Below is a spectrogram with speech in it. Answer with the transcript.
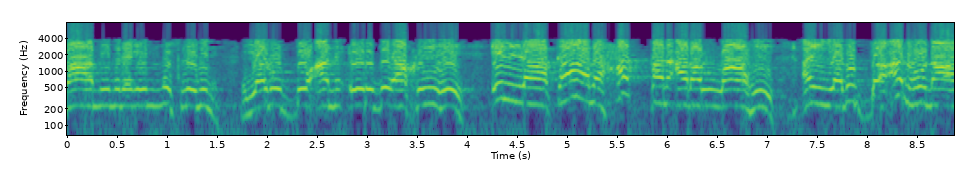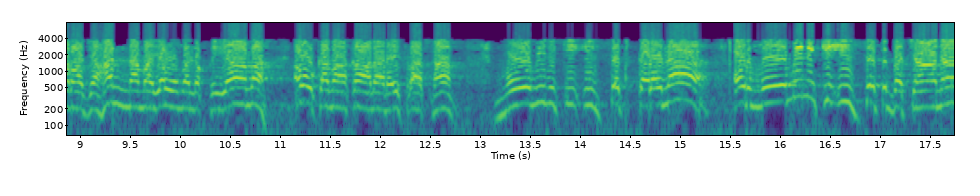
مام ام مسلم یرد ان ارد عقی ہے اللہ کان حقا علی اللہ ان یرد عنہ نار جہنم یوم القیامہ، او کما قال علیہ السلام مومن کی عزت کرنا اور مومن کی عزت بچانا،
